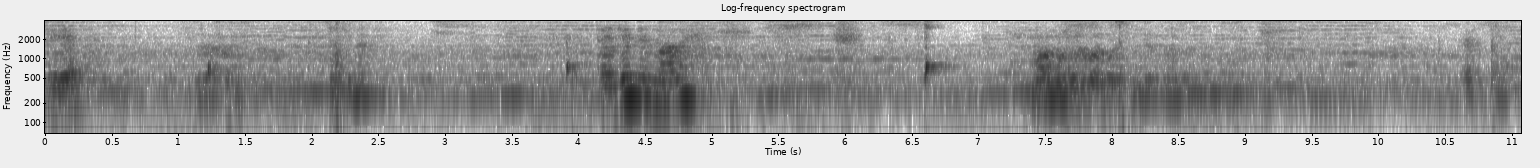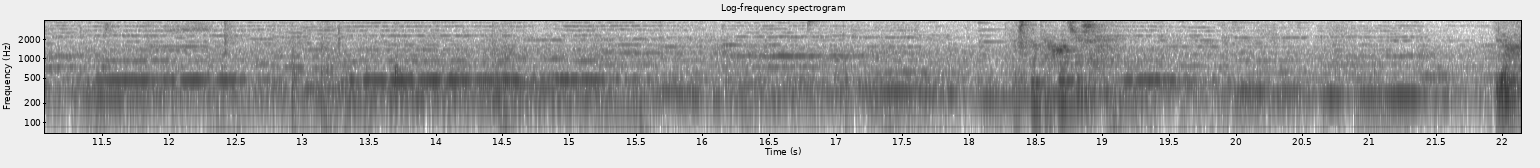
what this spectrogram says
Привет. Здравствуй. Спасибо. Ты один без мамы? Мама умерла 8 лет назад. Прости. Что ты хочешь? Я хочу.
